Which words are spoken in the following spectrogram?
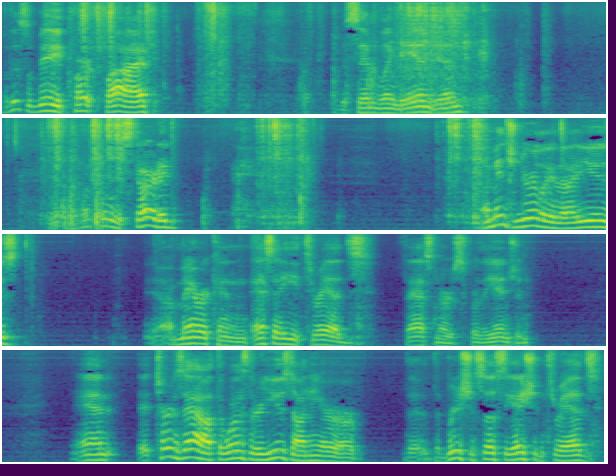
Well, this will be part five of assembling the engine. Before we started, I mentioned earlier that I used American SAE threads fasteners for the engine. And it turns out the ones that are used on here are the, the British Association threads,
